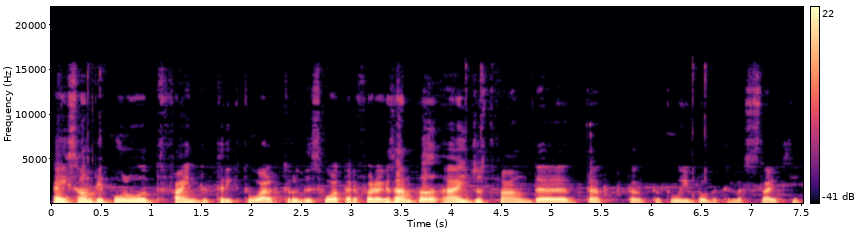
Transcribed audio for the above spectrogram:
Like some people would find the trick to walk through this water. For example, I just found uh, that that that we bugged slightly.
